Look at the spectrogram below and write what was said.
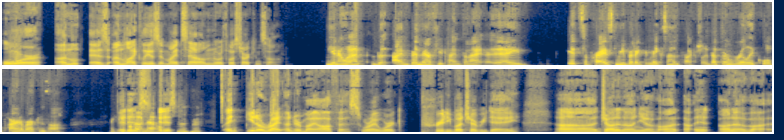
or un- as unlikely as it might sound, Northwest Arkansas. You know what? The, I've been there a few times and I, I, it surprised me, but it makes sense actually. That's a really cool part of Arkansas. Like, people don't know. It is. Mhm. and you know right under my office where i work pretty much every day uh john and anya of On- uh, anna of uh,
